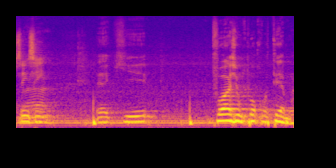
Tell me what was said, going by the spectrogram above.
Sim, né? sim. É, que foge um pouco o tema.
